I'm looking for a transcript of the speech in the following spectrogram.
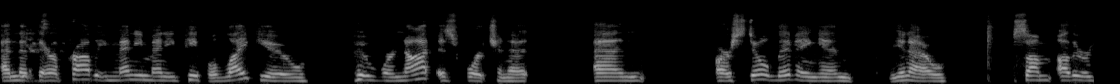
And that Yes. there are probably many, many people like you who were not as fortunate and are still living in, you know, some other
